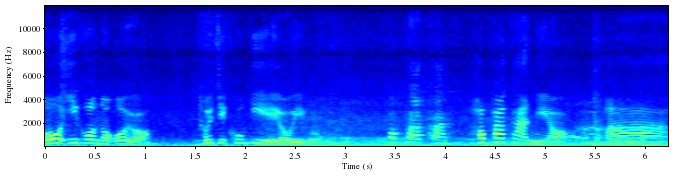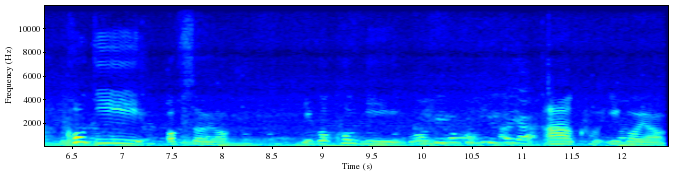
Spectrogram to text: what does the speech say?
거. 어 이거 넣어요? 돼지 고기예요 이거. 허파판. 허파칸이요? 아 고기 없어요. 이거 고기. 어, 이거 고기 이거야? 아 그 이거요.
